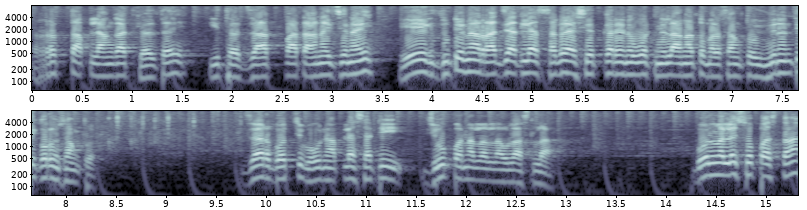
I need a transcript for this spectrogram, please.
रक्त आपल्या अंगात खेळतंय. इथं जातपात आणायची नाही. एकजुटीनं राज्यातल्या सगळ्या शेतकऱ्यांना वटणीला आणा तुम्हाला सांगतो विनंती करून सांगतो. जर बच्चू भाऊने आपल्यासाठी जीवपणाला लावला असला बोलणं लय सोपं असता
